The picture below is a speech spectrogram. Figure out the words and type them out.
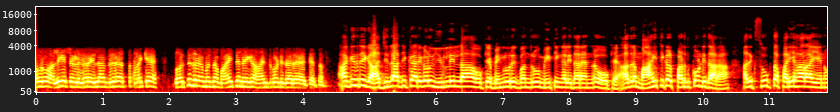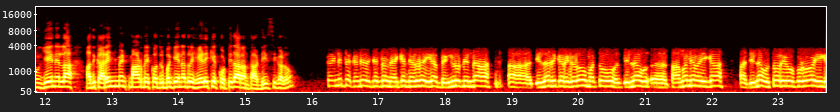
ಅವರು ಅಲ್ಲಿಗೆ ತೆರಳಿದ್ದಾರೆ. ಇಲ್ಲಾಂದ್ರೆ ಸ್ಥಳಕ್ಕೆ ಬರ್ತಿದ್ರು ಎಂಬಂತ ಮಾಹಿತಿಯನ್ನು ಈಗ ಹಂಚಿಕೊಂಡಿದ್ದಾರೆ ಚೇತನ್. ಹಾಗಿದ್ರೆ ಈಗ ಜಿಲ್ಲಾಧಿಕಾರಿಗಳು ಇರ್ಲಿಲ್ಲ, ಓಕೆ, ಬೆಂಗಳೂರಿಗೆ ಬಂದ್ರು ಮೀಟಿಂಗ್ ಅಲ್ಲಿ ಇದ್ದಾರೆ ಅಂದ್ರೆ ಓಕೆ. ಆದ್ರೆ ಮಾಹಿತಿಗಳು ಪಡೆದುಕೊಂಡಿದ್ದಾರಾ? ಅದಕ್ಕೆ ಸೂಕ್ತ ಪರಿಹಾರ ಏನು? ಏನೆಲ್ಲ ಅದಕ್ಕೆ ಅರೇಂಜ್ಮೆಂಟ್ ಮಾಡಬೇಕು? ಅದ್ರ ಬಗ್ಗೆ ಏನಾದ್ರೂ ಹೇಳಿಕೆ ಕೊಟ್ಟಿದಾರಂತ ಡಿ ಸಿಗಳು ಖಂಡಿತ ಖಂಡಿತ ಚೇತನ್ ಯಾಕೆಂತ ಹೇಳಿದ್ರೆ ಈಗ ಬೆಂಗಳೂರಿನಿಂದ ಜಿಲ್ಲಾಧಿಕಾರಿಗಳು ಮತ್ತು ಜಿಲ್ಲಾ ಸಾಮಾನ್ಯವಾಗಿ ಈಗ ಜಿಲ್ಲಾ ಉಸ್ತುವಾರಿಗೂ ಕೂಡ ಈಗ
